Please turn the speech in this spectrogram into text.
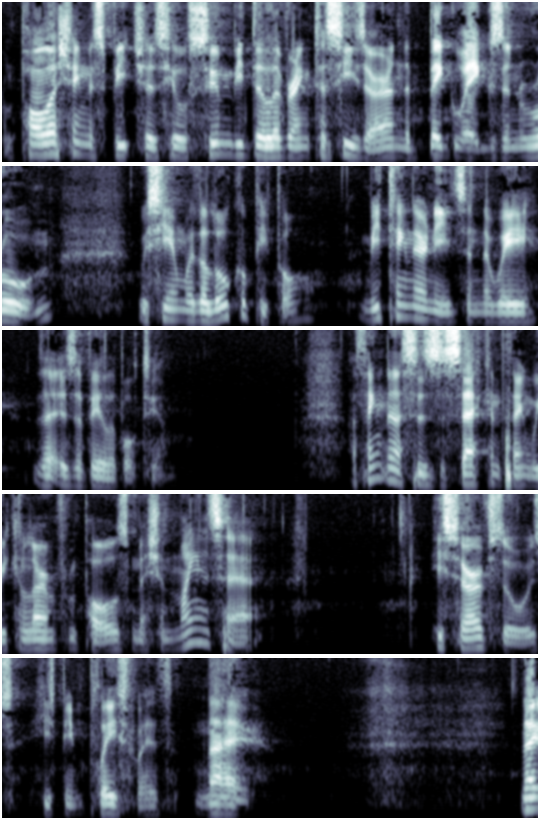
and polishing the speeches he'll soon be delivering to Caesar and the bigwigs in Rome, we see him with the local people, meeting their needs in the way that is available to him. I think this is the second thing we can learn from Paul's mission mindset. He serves those he's been placed with now. Now,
